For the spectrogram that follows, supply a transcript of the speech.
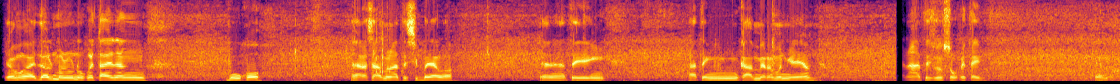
Yung mga idol, manunungkit tayo ng buko. Kaya kasama natin si Bayaw. Oh. Yan ating, ating cameraman ngayon. Yan natin susungkitin. Yan. oh.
